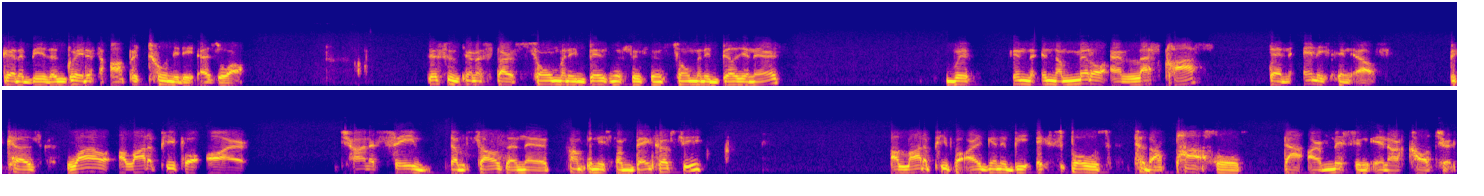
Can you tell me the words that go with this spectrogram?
gonna be the greatest opportunity as well this is to start so many businesses and so many billionaires with in the, in the middle and less class than anything else because while a lot of people are trying to save themselves and their companies from bankruptcy a lot of people are going to be exposed to the potholes that are missing in our culture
